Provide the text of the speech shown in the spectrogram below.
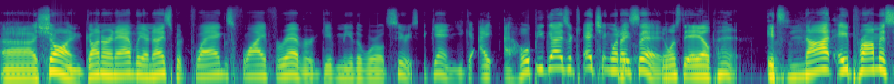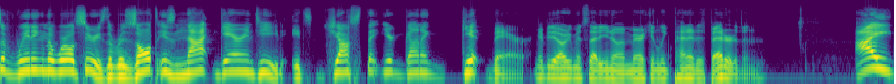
Uh, Sean, Gunnar and Adley are nice, but flags fly forever. Give me the World Series. Again, you, I, I hope you guys are catching what I said. He wants the AL pennant. It's not a promise of winning the World Series. The result is not guaranteed. It's just that you're going to get there. Maybe the argument's that you know American League pennant is better than I,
